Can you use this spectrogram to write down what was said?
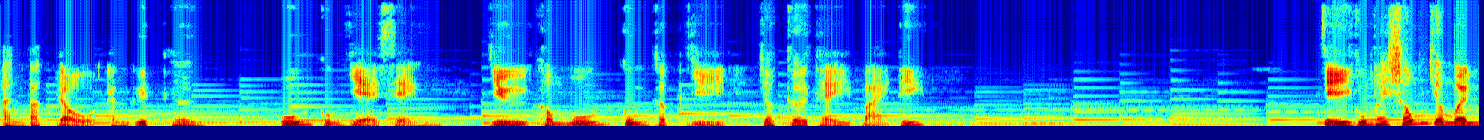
Anh bắt đầu ăn ít hơn, uống cũng dè sẻn, như không muốn cung cấp gì cho cơ thể bài tiết. Chị cũng phải sống cho mình.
